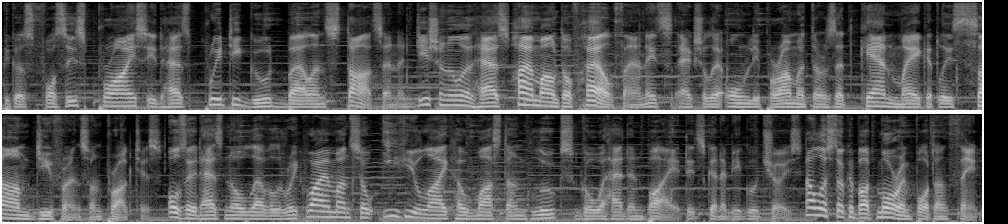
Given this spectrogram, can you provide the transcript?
because for this price it has pretty good balanced stats and additionally it has high amount of health and it's actually only parameters that can make at least some difference on practice. Also it has no level requirement, so if you like how Mustang looks, go ahead and buy it, it's gonna be a good choice. Now let's talk about more important thing,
